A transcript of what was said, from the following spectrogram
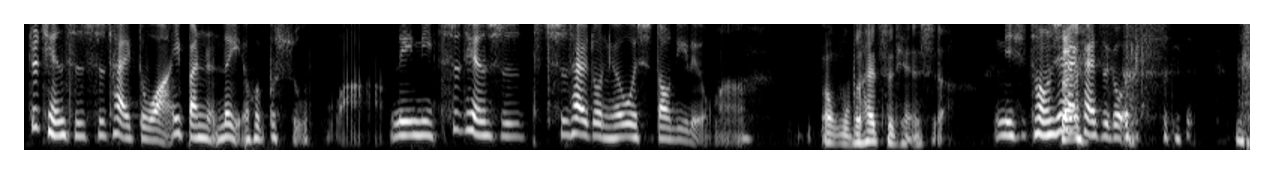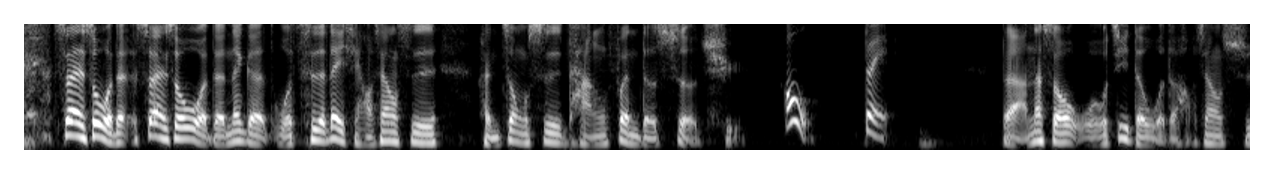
就甜食吃太多啊，一般人类也会不舒服啊。你你吃甜食吃太多，你会胃食道逆流吗？我不太吃甜食啊。你从现在开始给我吃。虽然说我的，虽然说我的那个我吃的类型好像是很重视糖分的摄取哦，对，对啊，那时候我记得我的好像是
